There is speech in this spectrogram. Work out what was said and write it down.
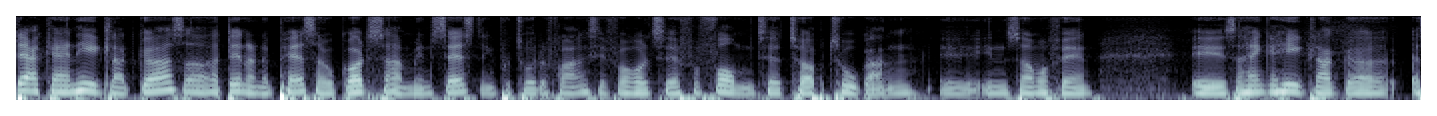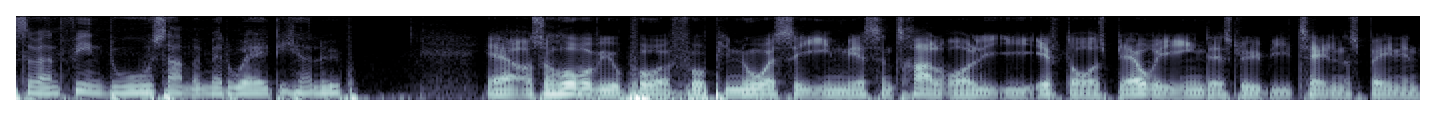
der kan han helt klart gøre sig, og dennerne passer jo godt sammen med en satsning på Tour de France i forhold til at få formen til at toppe to gange øh, inden sommerferien. Øh, så han kan helt klart gøre, altså være en fin duo sammen med Madua i de her løb. Ja, og så håber vi jo på at få Pinot at se en mere central rolle i efterårets bjergrige endagsløb i Italien og Spanien.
